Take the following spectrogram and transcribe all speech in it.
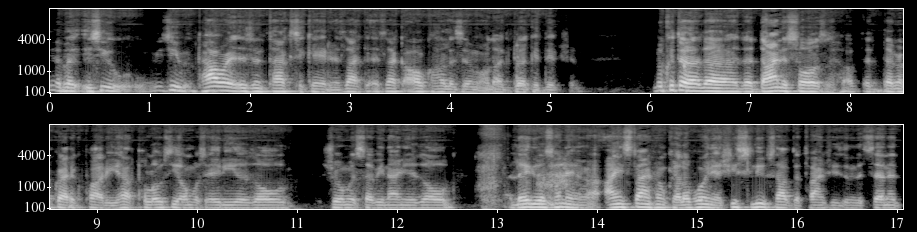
Yeah, but you see, you see, power is intoxicating. It's like it's like alcoholism or like drug addiction. Look at the the, the dinosaurs of the Democratic Party. You have Pelosi, almost eighty years old. Schumer, seventy nine years old. A lady was her name Feinstein from California. She sleeps half the time she's in the Senate.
